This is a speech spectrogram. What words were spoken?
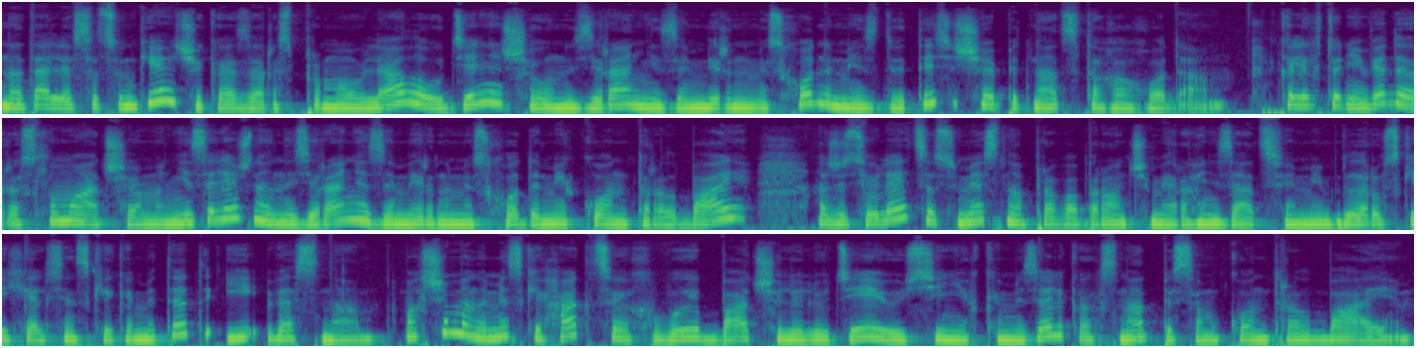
Наталья сацункевич якая зараз прамаўляла удзельнічаў у назіранні за мірнымі сходамі з 2015 года. Калі хто не ведае растлумачаем Таксама незалежнае назіранне за мірнымі сходамі контралбай ажыццяўляецца сумесна праваабарончымі арганізацыямі беларускі хельсінскі камітэт і вясна. Магчыма, на мінскіх акцыях вы бачылі людзей у сініх камізельках з надпісам контралбаі.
